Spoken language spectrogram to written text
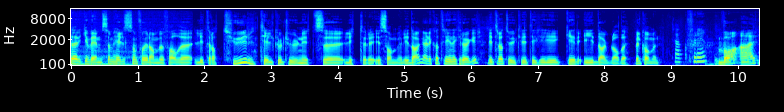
Det er ikke hvem som helst som får anbefale litteratur til Kulturnytts eh, lyttere i sommer. I dag er det Katrine Krøger, litteraturkritiker i Dagbladet. Velkommen. Takk for det. Hva er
